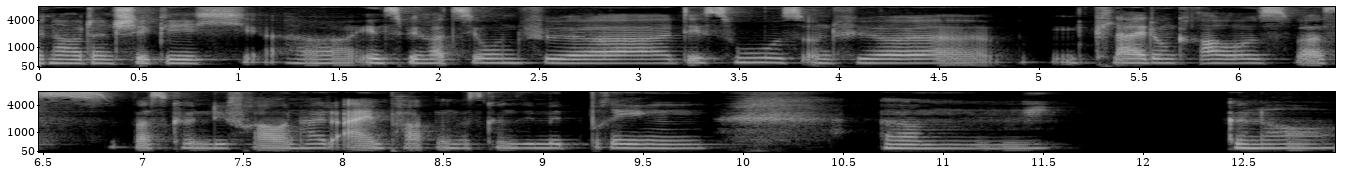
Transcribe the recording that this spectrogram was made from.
Genau, dann schicke ich äh, Inspiration für Dessous und für Kleidung raus. Was, was können die Frauen halt einpacken? Was können sie mitbringen? Ähm, genau.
